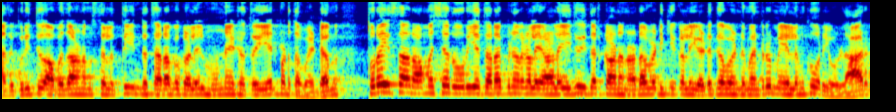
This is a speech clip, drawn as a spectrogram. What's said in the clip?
அது குறித்து அவதானம் செலுத்தி இந்த தரவுகளில் முன்னேற்றத்தை ஏற்படுத்த வேண்டும். துறைசார் அமைச்சர் உரிய தரப்பினர்களை அழைத்து இதற்கான நடவடிக்கைகளை எடுக்க வேண்டும் என்று மேலும் கூறியுள்ளார்.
